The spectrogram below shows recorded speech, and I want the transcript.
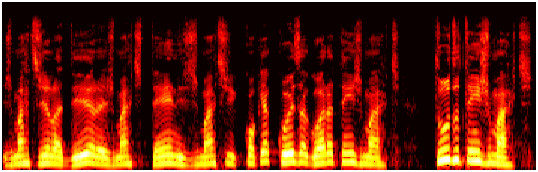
smart geladeira, smart tênis, smart qualquer coisa agora tem smart. Tudo tem smart.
